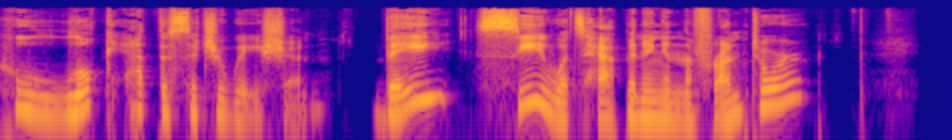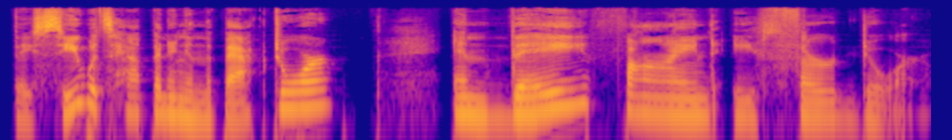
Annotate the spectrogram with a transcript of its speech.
who look at the situation. They see what's happening in the front door, they see what's happening in the back door and they find a third door.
